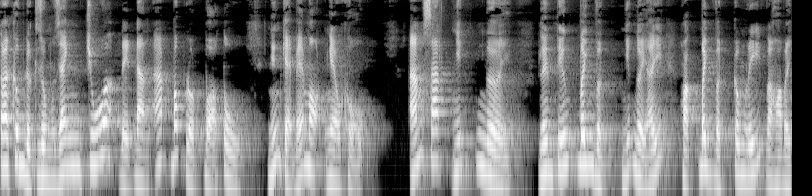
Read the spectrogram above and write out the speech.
Ta không được dùng danh Chúa để đàn áp bóc lột bỏ tù những kẻ bé mọn nghèo khổ, ám sát những người lên tiếng bênh vực những người ấy hoặc bênh vực công lý và hòa bình.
